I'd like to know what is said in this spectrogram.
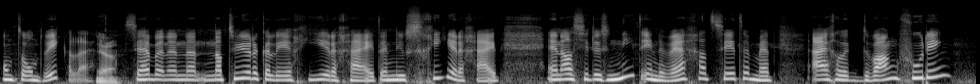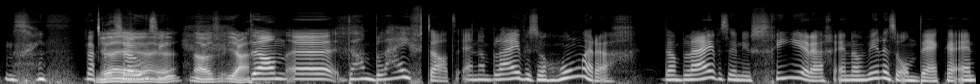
om te ontwikkelen. Ja. Ze hebben een, een natuurlijke leergierigheid, een nieuwsgierigheid. En als je dus niet in de weg gaat zitten met eigenlijk dwangvoeding, dat ik het zo zie, Nou, dan, eh, dan blijft dat. En dan blijven ze hongerig. Dan blijven ze nieuwsgierig en dan willen ze ontdekken. En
